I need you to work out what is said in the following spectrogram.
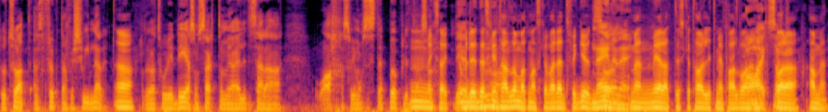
Då tror jag att ens fruktan försvinner ja, Och jag tror det är det som sagt som jag är lite så här. Wow, alltså vi måste steppa upp lite mm, alltså. exakt. Det ja, men det, det ska ja. inte handla om att man ska vara rädd för Gud Nej, så, nej, nej. Men mer att du ska ta det lite mer på allvar Ja, än att exakt. bara, amen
